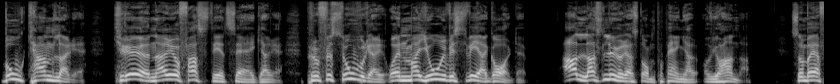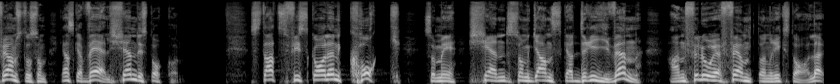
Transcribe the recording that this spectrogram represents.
bokhandlare, krönare och fastighetsägare, professorer och en major vid Svea garde. Allas luras de på pengar av Johanna, som börjar framstå som ganska välkänd i Stockholm. Statsfiskalen Kock, som är känd som ganska driven, han förlorar 15 riksdaler.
